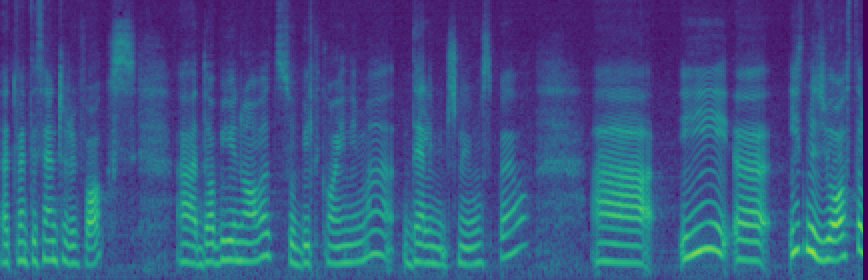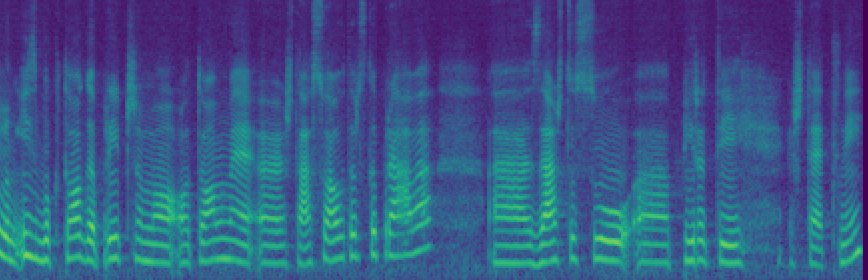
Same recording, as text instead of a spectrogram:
20th Century Fox. Dobio je novac u bitcoinima, delimično je uspeo. I između ostalog i zbog toga pričamo o tome šta su autorska prava, zašto su pirati štetni,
